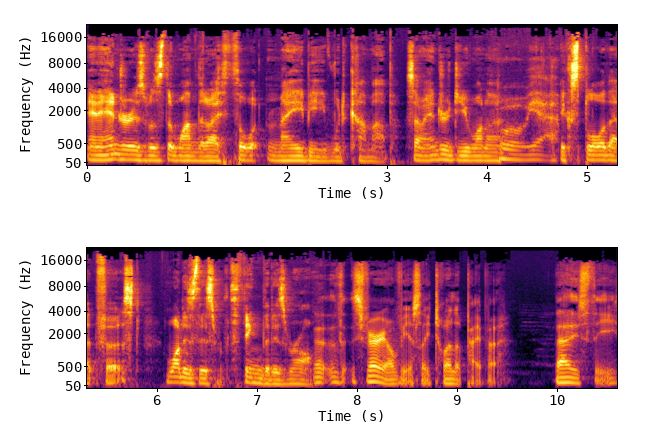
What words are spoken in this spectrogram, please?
And Andrew's was the one that I thought maybe would come up. So, Andrew, do you want to Oh yeah. explore that first? What is this thing that is wrong? Uh, it's very obviously toilet paper. That is the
